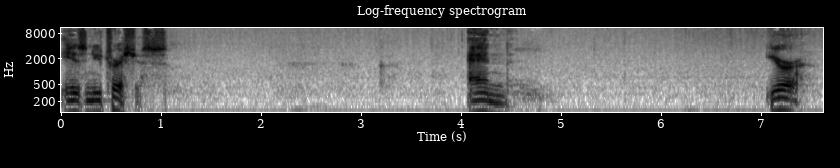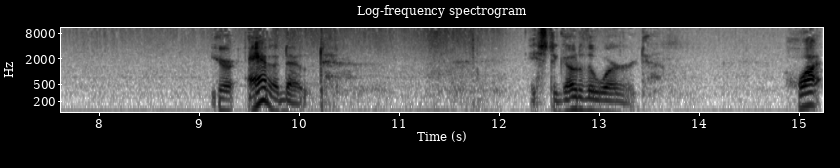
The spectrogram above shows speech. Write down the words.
is nutritious. And your your antidote is to go to the Word. What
